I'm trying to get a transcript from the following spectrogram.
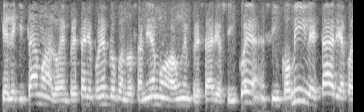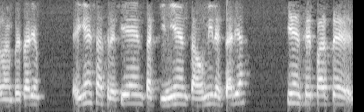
que le quitamos a los empresarios. Por ejemplo, cuando saneamos a un empresario 5 mil hectáreas para los empresarios, en esas 300, 500 o 1000 hectáreas, quieren ser parte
